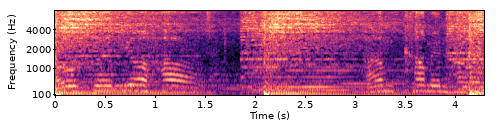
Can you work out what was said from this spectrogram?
Open your heart, I'm coming home.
